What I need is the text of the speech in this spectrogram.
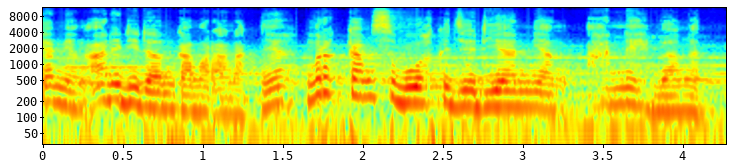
Cam yang ada di dalam kamar anaknya merekam sebuah kejadian yang aneh banget.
